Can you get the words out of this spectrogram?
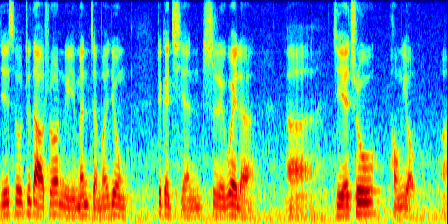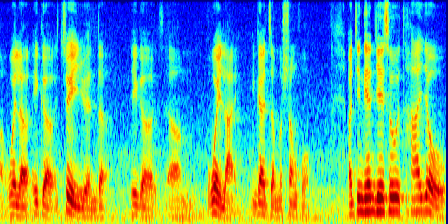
耶稣知道说你们怎么用这个钱是为了呃结出朋友啊，为了一个最远的一个嗯未来应该怎么生活。而今天耶稣他又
